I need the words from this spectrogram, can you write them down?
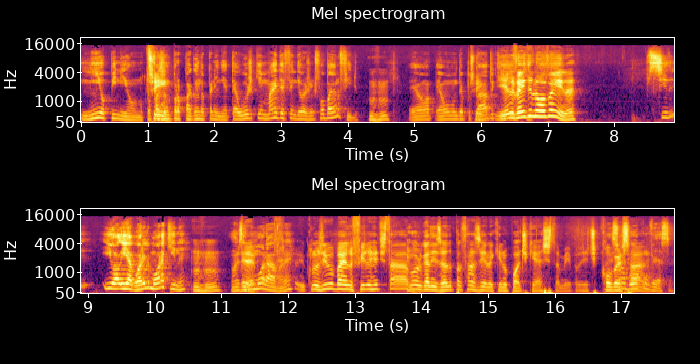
minha opinião, não estou fazendo propaganda para ninguém. Até hoje, quem mais defendeu a gente foi o Baiano Filho. Uhum. É, uma, é um deputado Sim. que. E ele vem que, de novo aí, né? Se, e, e agora ele mora aqui, né? Uhum. É. ele não morava, né? Inclusive o Baiano Filho a gente está organizando para trazer ele aqui no podcast também, para a gente conversar. Vai ser uma boa conversa.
